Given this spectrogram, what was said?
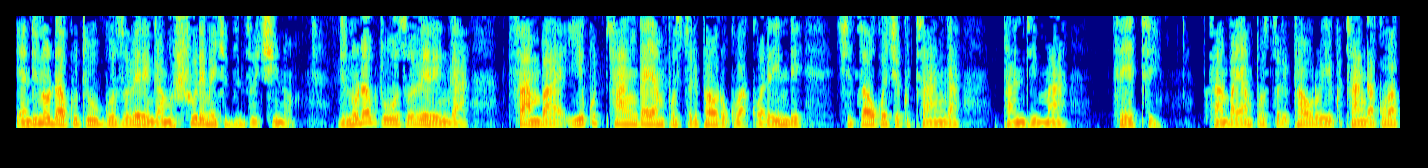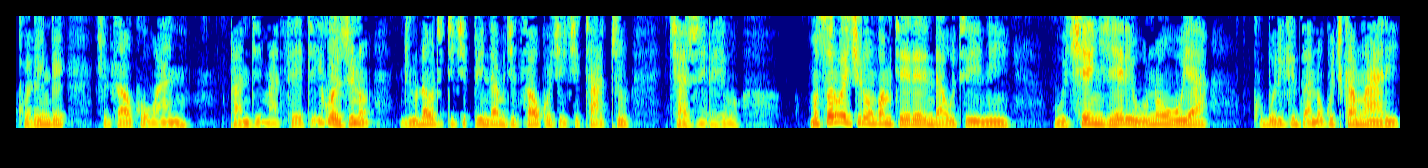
yandinoda kuti ugozoverenga mushure mechidzidzo chino. Ndinoda kuti uzoverenga tsamba yekutanga yamupostori pauro kuvakorinde chitsauko chekutanga pandima 30 tsamba yamupostori pauro yekutanga kuvakorinde chitsauko 1 pandima 30 iko zvino ndinoda kuti tichipinda muchitsauko chechitatu chazvirevo. Musoro wechirongwa muteereri ndauti ini uchenjeri hunouya kuburikidza nokutya mwari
